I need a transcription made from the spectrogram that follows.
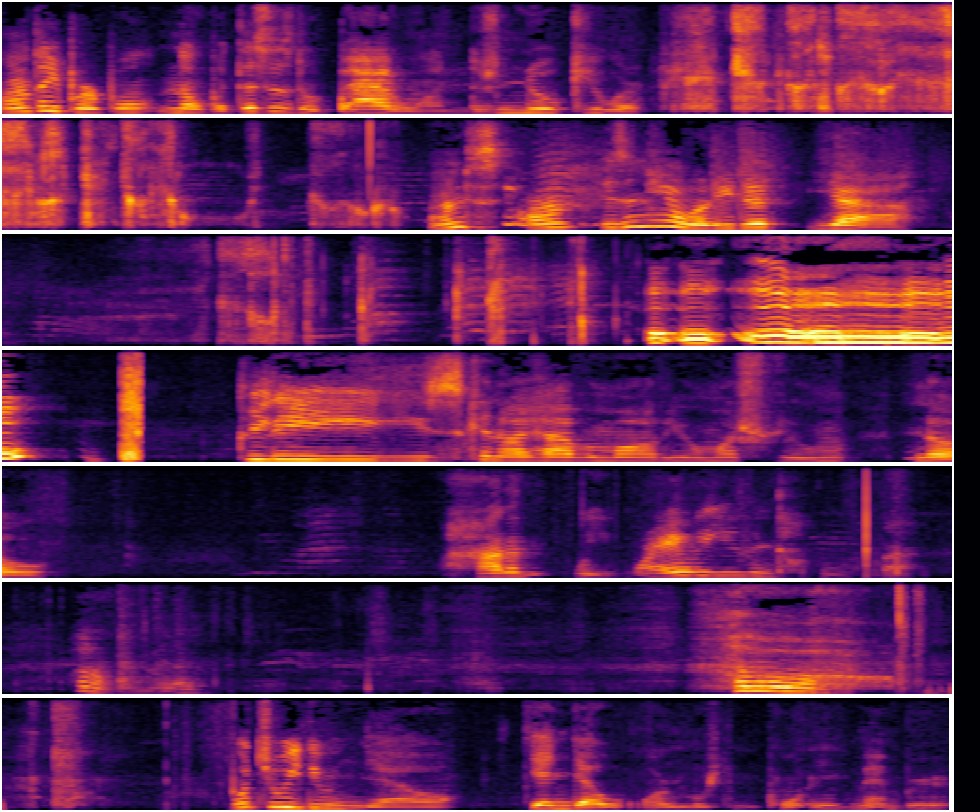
Aren't they purple? No, but this is the bad one. There's no cure. Aren't, aren't isn't he already dead? Yeah. Oh oh oh! Please, can I have a Mario mushroom? No. How did wait? Why are we even talking about that? I don't know. What do we do now? Send out our most important member.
